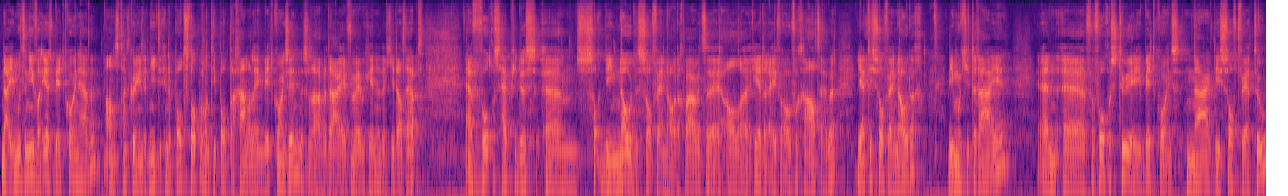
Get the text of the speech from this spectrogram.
nou je moet in ieder geval eerst bitcoin hebben. Anders dan kun je het niet in de pot stoppen, want die pot daar gaan alleen bitcoins in. Dus laten we daar even mee beginnen, dat je dat hebt. En vervolgens heb je dus so die node software nodig, waar we het uh, al uh, eerder even over gehad hebben. Je hebt die software nodig, die moet je draaien. En uh, vervolgens stuur je je bitcoins naar die software toe.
